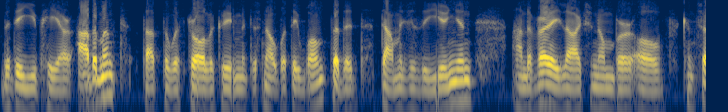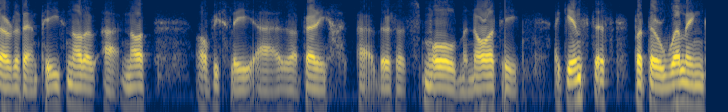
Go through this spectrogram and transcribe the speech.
The DUP are adamant that the withdrawal agreement is not what they want, that it damages the union, and a very large number of Conservative MPs, not a, uh, not obviously uh, a very uh, there's a small minority against this, but they're willing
